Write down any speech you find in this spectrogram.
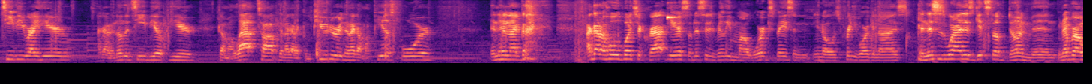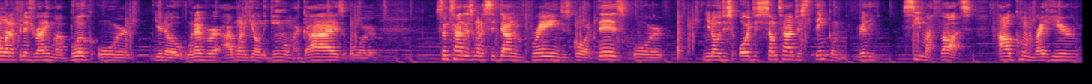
TV right here. I got another TV up here. Got my laptop. Then I got a computer. Then I got my PS4. And then I got I got a whole bunch of crap here. So this is really my workspace, and you know it's pretty organized. And this is where I just get stuff done, man. Whenever I want to finish writing my book, or you know, whenever I want to get on the game with my guys, or sometimes I just want to sit down and pray and just go like this, or you know, just or just sometimes just think and really see my thoughts. I'll come right here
